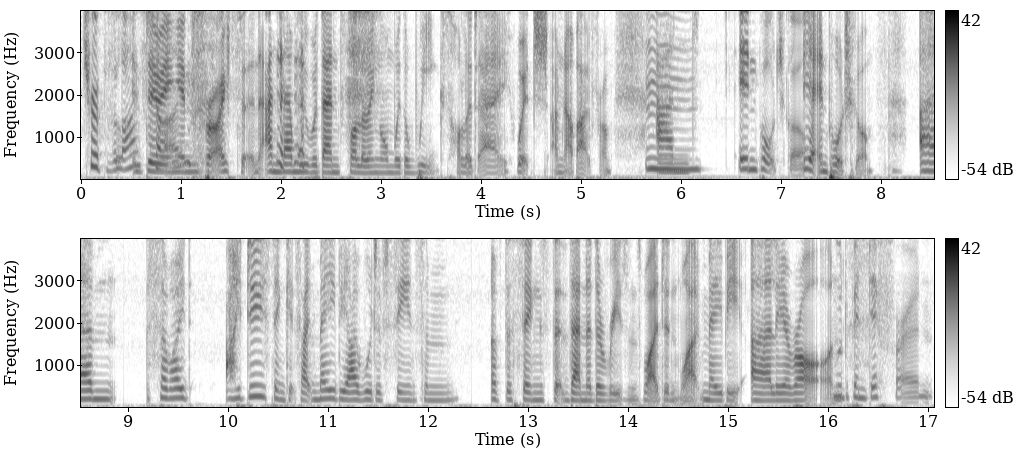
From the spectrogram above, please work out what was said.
trip of a lifetime. doing in Brighton, and then we were then following on with a week's holiday, which I'm now back from, and Mm, in Portugal. yeah, in Portugal. Um, so I I do think it's like maybe I would have seen some of the things that then are the reasons why it didn't work maybe earlier on would have been different.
